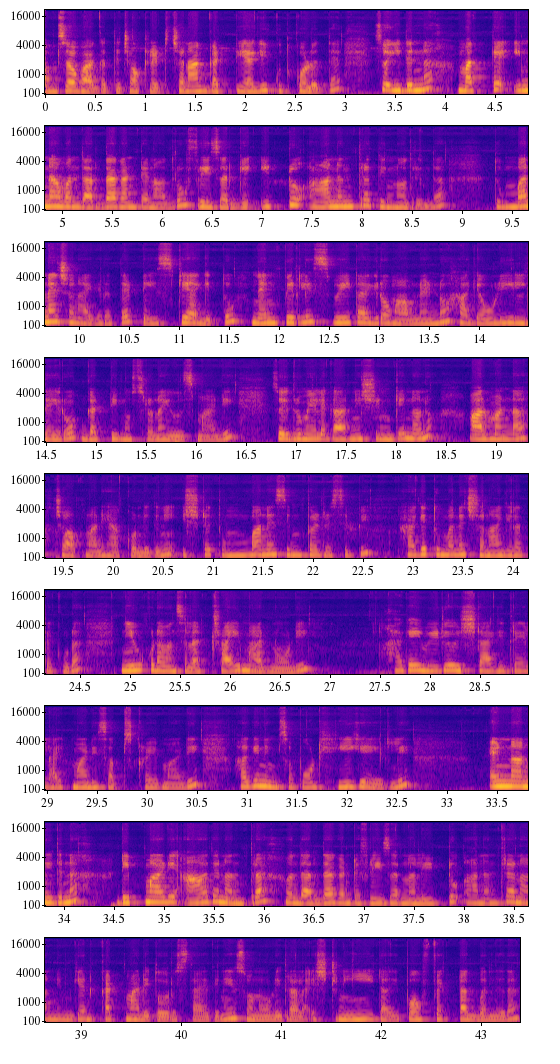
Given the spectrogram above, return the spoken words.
ಅಬ್ಸರ್ವ್ ಆಗುತ್ತೆ. ಚಾಕ್ಲೇಟ್ ಚೆನ್ನಾಗಿ ಗಟ್ಟಿಯಾಗಿ ಕುತ್ಕೊಳ್ಳುತ್ತೆ. ಸೊ ಇದನ್ನು ಮತ್ತೆ ಇನ್ನೂ ಒಂದು ಅರ್ಧ ಗಂಟೆನಾದರೂ ಫ್ರೀಸರ್ಗೆ ಇಟ್ಟು ಆ ನಂತರ ತಿನ್ನೋದ್ರಿಂದ ತುಂಬಾ ಚೆನ್ನಾಗಿರುತ್ತೆ. ಟೇಸ್ಟಿಯಾಗಿತ್ತು ನೆನಪಿರಲಿ ಸ್ವೀಟಾಗಿರೋ ಮಾವಿನಣ್ಣು ಹಾಗೆ ಹುಳಿ ಇಲ್ಲದೆ ಇರೋ ಗಟ್ಟಿ ಮೊಸರನ್ನ ಯೂಸ್ ಮಾಡಿ. ಸೊ ಇದ್ರ ಮೇಲೆ ಗಾರ್ನಿಷಿಂಗ್ಗೆ ನಾನು ಆಲ್ಮಂಡ್ನ ಚಾಪ್ ಮಾಡಿ ಹಾಕ್ಕೊಂಡಿದ್ದೀನಿ ಇಷ್ಟೇ ತುಂಬಾ ಸಿಂಪಲ್ ರೆಸಿಪಿ ಹಾಗೆ ತುಂಬಾ ಚೆನ್ನಾಗಿರುತ್ತೆ ಕೂಡ. ನೀವು ಕೂಡ ಒಂದ್ಸಲ ಟ್ರೈ ಮಾಡಿ ನೋಡಿ. ಹಾಗೆ ಈ ವಿಡಿಯೋ ಇಷ್ಟ ಆಗಿದ್ದರೆ ಲೈಕ್ ಮಾಡಿ ಸಬ್ಸ್ಕ್ರೈಬ್ ಮಾಡಿ. ಹಾಗೆ ನಿಮ್ಮ ಸಪೋರ್ಟ್ ಹೀಗೆ ಇರಲಿ. ಆ್ಯಂಡ್ ನಾನು ಇದನ್ನು ಡಿಪ್ ಮಾಡಿ ಆದ ನಂತರ ಒಂದು ಅರ್ಧ ಗಂಟೆ ಫ್ರೀಸರ್ನಲ್ಲಿ ಇಟ್ಟು ಆ ನಂತರ ನಾನು ನಿಮಗೆ ಕಟ್ ಮಾಡಿ ತೋರಿಸ್ತಾ ಇದ್ದೀನಿ. ಸೊ ನೋಡಿದ್ರಲ್ಲ ಎಷ್ಟು ನೀಟಾಗಿ ಪರ್ಫೆಕ್ಟಾಗಿ ಬಂದಿದೆ.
